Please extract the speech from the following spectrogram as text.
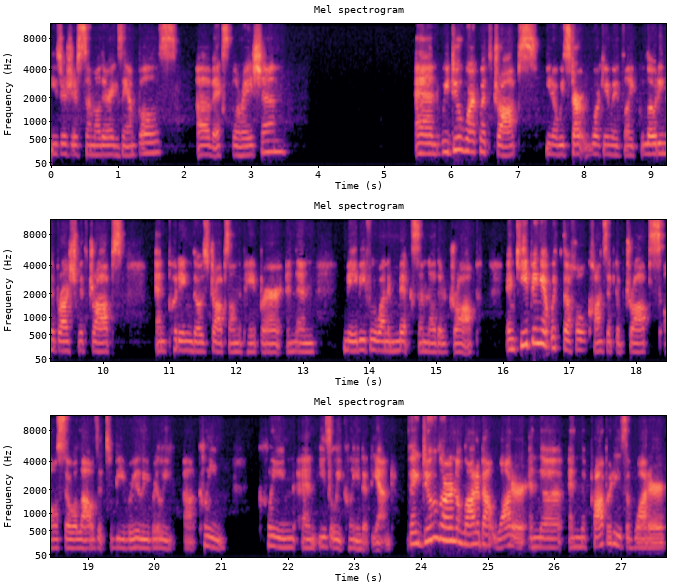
These are just some other examples of exploration. And we do work with drops. You know, we start working with like loading the brush with drops and putting those drops on the paper. And then maybe if we want to mix another drop and keeping it with the whole concept of drops also allows it to be really, really uh, clean, clean and easily cleaned at the end. They do learn a lot about water and the and the properties of water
